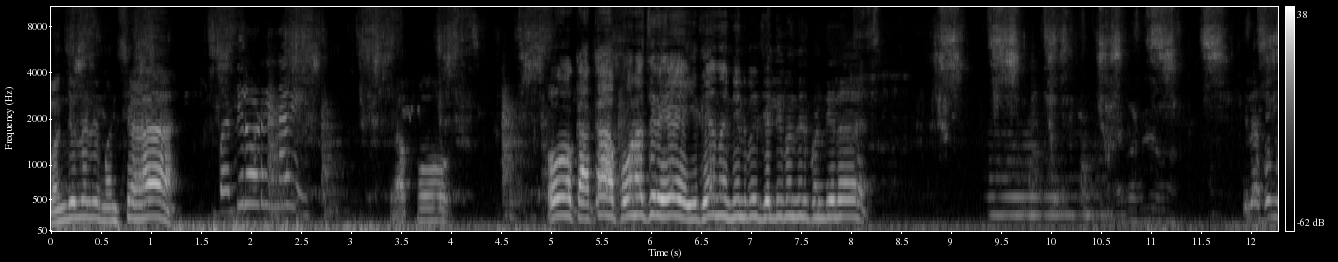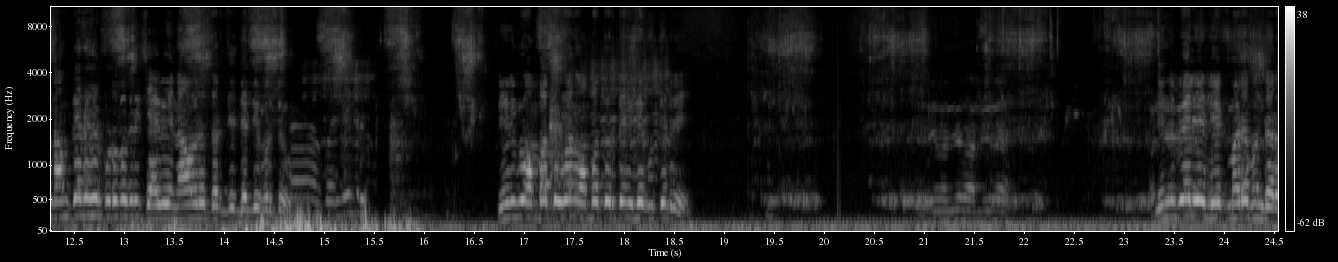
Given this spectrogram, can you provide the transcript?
ಬಂದಿಲ್ಲ ರೀ ಮನುಷ್ಯ. ಬಂದಿಲ್ಲ ನೋಡ್ರಿ ಇನ್ನ ರೀ ಅಪ್ಪೋ. ಓ ಕಾಕಾ ಫೋನ್ ಹಚ್ಚಿರಿ. ಇದೇನು ನಿನ್ ಬಿ ಜಲ್ದಿ ಬಂದಿರಿ ಬಂದಿಲ್ಲ. ಇಲ್ಲ ಸುಮ್ ನಮ್ಮ ಕೈದಾಗ ಕೊಡ್ಬೇಕ್ರಿ ಚಾವಿ. ನಾವೇ ತರ್ತೀವಿ ಜಲ್ದಿ ಬರ್ತೀವಿ. ನಿನಗೂ ನೀನು ಬಿ ಒಂಬತ್ತು ಬಂದು ಒಂಬತ್ತು ರೂಪಾಯಿ ಇಲ್ಲೇ ಕೂತಿಲ್ರಿ. ನಿನ್ನ ಬೇರೆ ಲೇಟ್ ಮಾಡೇ ಬಂದಾರ.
